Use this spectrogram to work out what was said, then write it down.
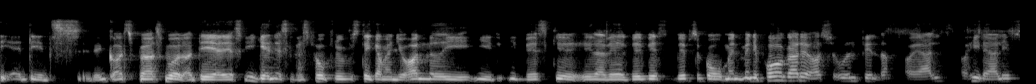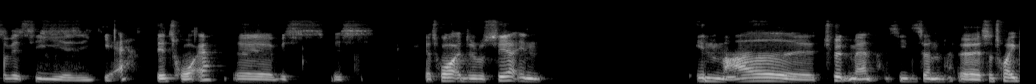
Det er, det, er et, det er et godt spørgsmål, og det er, jeg skal, igen, jeg skal passe på, for nu stikker man jo hånden ned i, i, et, i et væske, eller ved et vipsebog, men, men jeg prøver at gøre det også uden filter, og, ærligt, og helt ærligt, så vil jeg sige, øh, ja, det tror jeg. Øh, hvis, hvis, jeg tror, at du ser en, en meget øh, tynd mand, at sige det sådan, øh, så tror jeg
